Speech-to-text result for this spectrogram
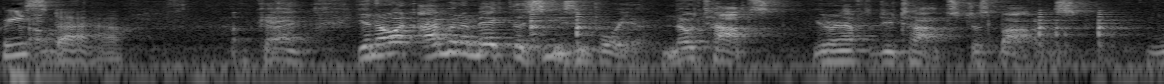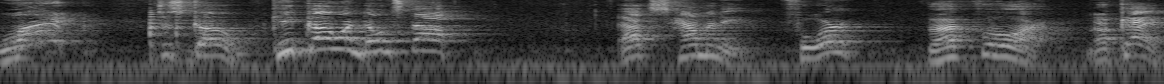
Freestyle. Okay. You know what? I'm gonna make this easy for you. No tops. You don't have to do tops. Just bottoms. What? Just go. Keep going. Don't stop. That's how many? Four. What four. Okay.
